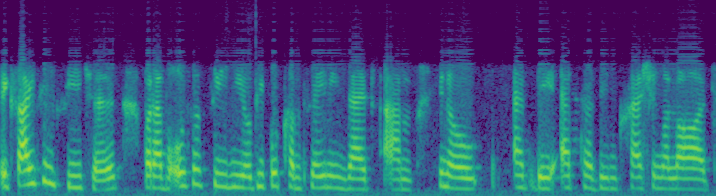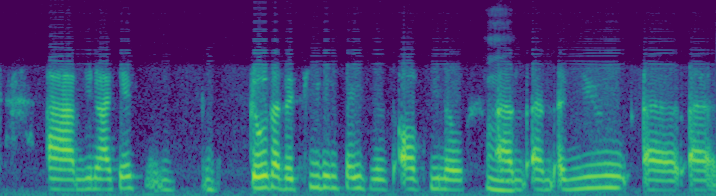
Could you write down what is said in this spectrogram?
exciting features. But I've also seen, you know, people complaining that, um, you know, the apps have been crashing a lot. Um, you know, I guess those are the teething phases of, you know, mm. um, um, a new, uh, uh,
